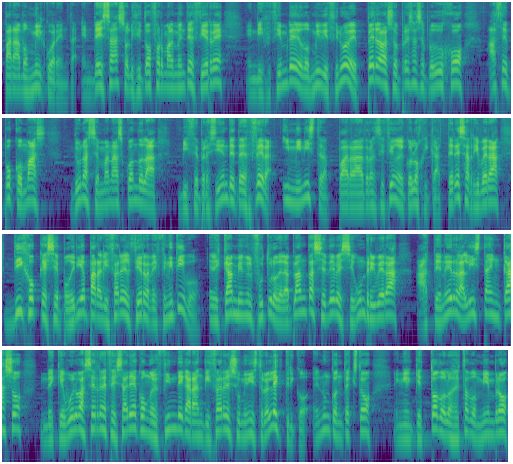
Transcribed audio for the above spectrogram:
para 2040. Endesa solicitó formalmente el cierre en diciembre de 2019, pero la sorpresa se produjo hace poco más de unas semanas cuando la vicepresidente tercera y ministra para la transición ecológica, Teresa Rivera, dijo que se podría paralizar el cierre definitivo. El cambio en el futuro de la planta se debe, según Rivera, a tener la lista en caso de que vuelva a ser necesaria con el fin de garantizar el suministro eléctrico, en un contexto en el que todos los Estados miembros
